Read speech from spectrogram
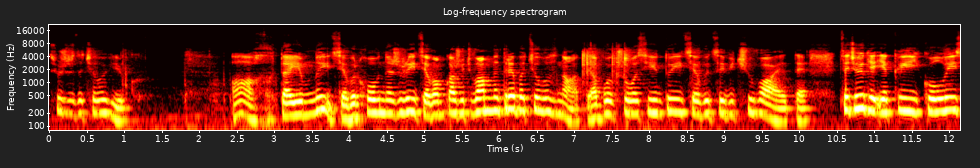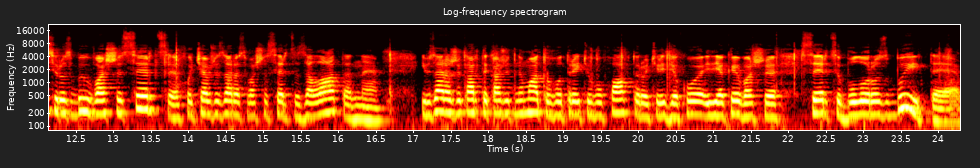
Що ж за чоловік? Ах, таємниця, верховна жриця. Вам кажуть, вам не треба цього знати. Або якщо у вас є інтуїція, ви це відчуваєте. Це чоловік, який колись розбив ваше серце, хоча вже зараз ваше серце залатане. І зараз же карти кажуть, нема того третього фактора, через яке, яке ваше серце було розбите.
